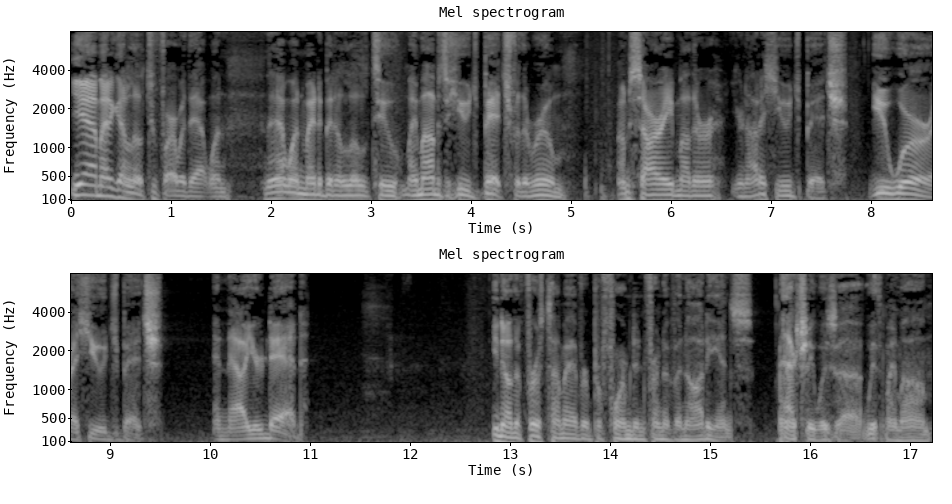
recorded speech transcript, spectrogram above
Yeah, I might have gone a little too far with that one. That one might have been a little too. My mom's a huge bitch for the room. I'm sorry, mother. You're not a huge bitch. You were a huge bitch. And now you're dead. You know, the first time I ever performed in front of an audience actually was uh, with my mom.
